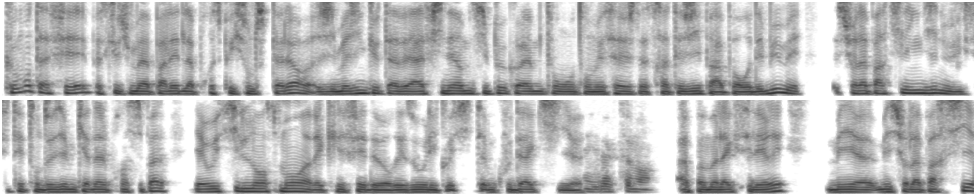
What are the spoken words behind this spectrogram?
comment t'as fait Parce que tu m'as parlé de la prospection tout à l'heure. J'imagine que t'avais affiné un petit peu quand même ton, ton message, ta stratégie par rapport au début, mais sur la partie LinkedIn, vu que c'était ton deuxième canal principal, il y a aussi le lancement avec l'effet de réseau, l'écosystème Kuda qui euh, Exactement. a pas mal accéléré. Mais, euh, mais sur la partie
